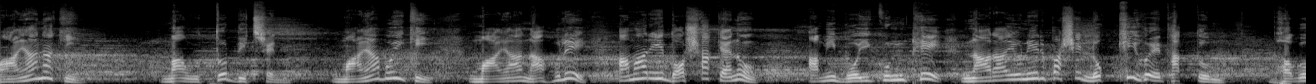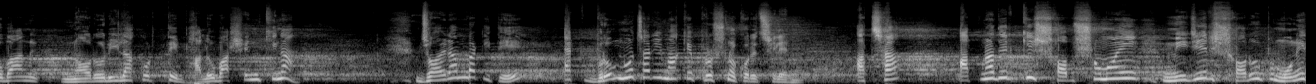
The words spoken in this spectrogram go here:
মায়া নাকি? মা উত্তর দিচ্ছেন, মায়া বই কি? মায়া না হলে আমার এ দশা কেন? আমি বৈকুণ্ঠে নারায়ণের পাশে লক্ষ্মী হয়ে থাকতুম। ভগবান নরলীলা করতে ভালোবাসেন কি না? জয়রামবাটিতে এক ব্রহ্মচারী মাকে প্রশ্ন করেছিলেন আচ্ছা আপনাদের কি সব সময় নিজের স্বরূপ মনে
